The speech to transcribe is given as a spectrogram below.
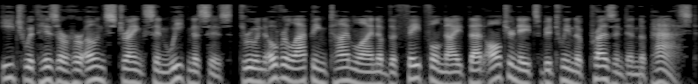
each with his or her own strengths and weaknesses, through an overlapping timeline of the fateful night that alternates between the present and the past.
